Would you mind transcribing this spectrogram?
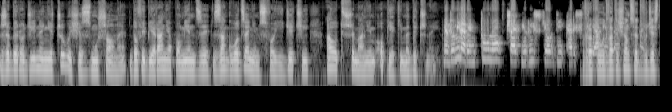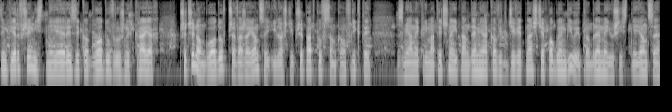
żeby rodziny nie czuły się zmuszone do wybierania pomiędzy zagłodzeniem swoich dzieci a otrzymaniem opieki medycznej. W roku 2021 istnieje ryzyko głodu w różnych krajach. Przyczyną głodu w przeważającej ilości przypadków są konflikty. Zmiany klimatyczne i pandemia COVID-19 pogłębiły problemy już istniejące.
